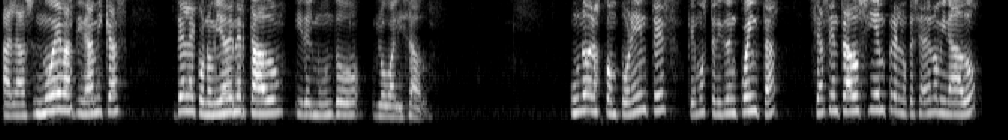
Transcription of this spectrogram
a las nuevas dinámicas de la economía de mercado y del mundo globalizado. Uno de los componentes que hemos tenido en cuenta se ha centrado siempre en lo que se ha denominado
